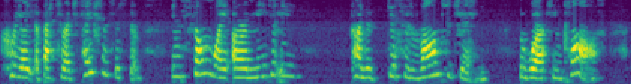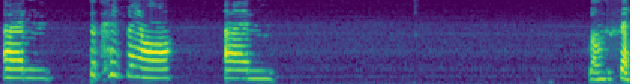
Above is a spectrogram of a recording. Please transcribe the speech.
create a better education system in some way are immediately kind of disadvantaging the working class um, because they are um, as I said,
